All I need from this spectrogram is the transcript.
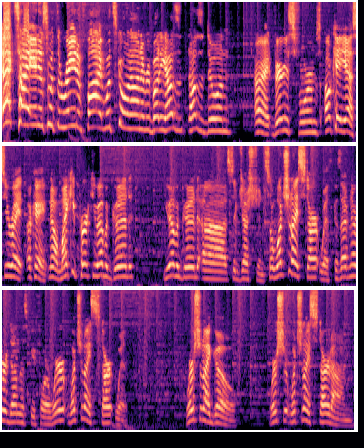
X hiatus with the rate of five. What's going on, everybody? How's it how's it doing? Alright, various forms. Okay, yes, you're right. Okay, no, Mikey Perk, you have a good you have a good uh suggestion. So what should I start with? Because I've never done this before. Where what should I start with? Where should I go? Where should what should I start on?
